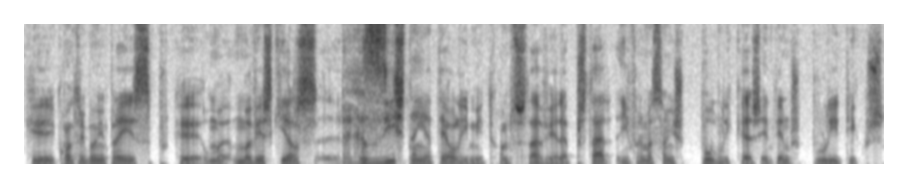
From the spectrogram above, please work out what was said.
que contribuem para isso, porque uma, uma vez que eles resistem até ao limite, como se está a ver, a prestar informações públicas em termos políticos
